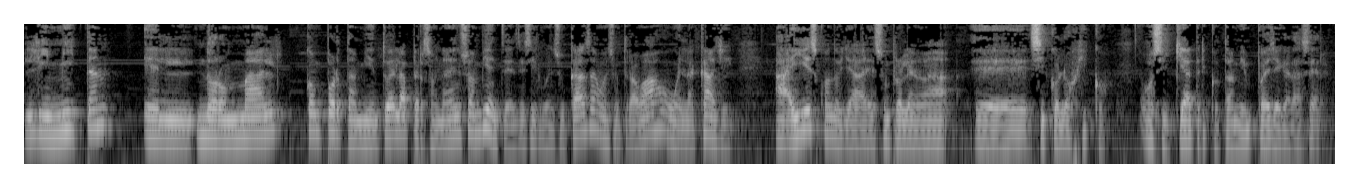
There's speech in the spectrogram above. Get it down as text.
limitan el normal comportamiento de la persona en su ambiente, es decir, o en su casa, o en su trabajo, o en la calle. Ahí es cuando ya es un problema eh, psicológico o psiquiátrico, también puede llegar a ser.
